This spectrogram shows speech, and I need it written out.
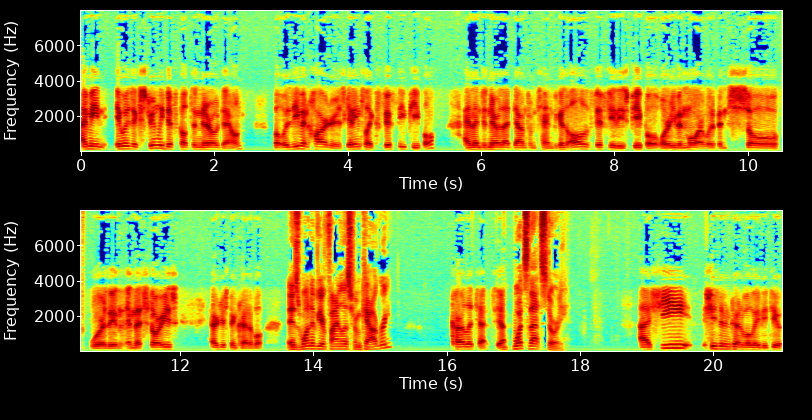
I mean, it was extremely difficult to narrow down, but what was even harder is getting to like 50 people and then to narrow that down from 10 because all of the 50 of these people or even more would have been so worthy and, and the stories are just incredible. Is one of your finalists from calgary? Carla tetz yeah. What's that story? Uh, she she's an incredible lady too.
